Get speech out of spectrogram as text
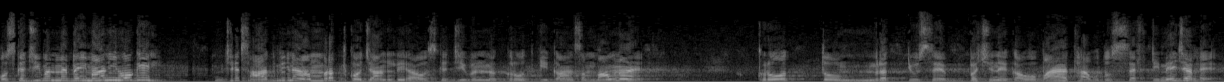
उसके जीवन में बेईमानी होगी। जिस आदमी ने अमृत को जान लिया, उसके जीवन में क्रोध की कहाँ संभावना है? क्रोध तो मृत्यु से बचने का उपाय था, वो तो सेफ्टी मेजर है।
